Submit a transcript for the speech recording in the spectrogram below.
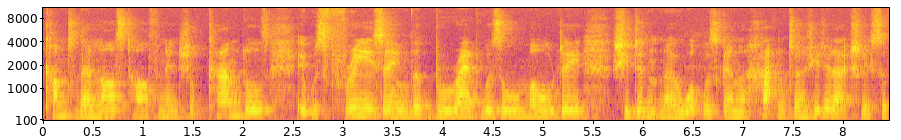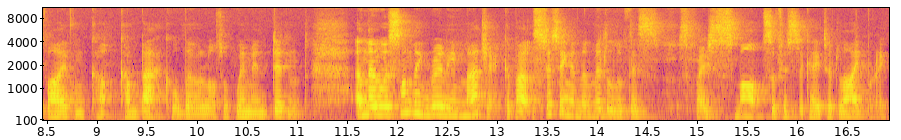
come to their last half an inch of candles, it was freezing, the bread was all mouldy, she didn't know what was going to happen to her. She did actually survive and co- come back, although a lot of women didn't. And there was something really magic about sitting in the middle of this very smart, sophisticated library,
